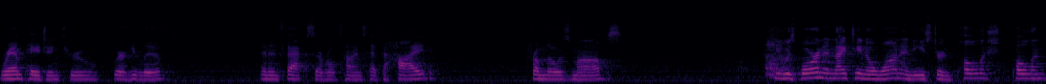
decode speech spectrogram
rampaging through where he lived, and in fact, several times had to hide from those mobs. He was born in 1901 in eastern Polish, Poland.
